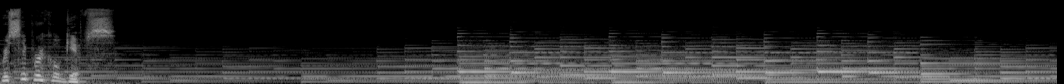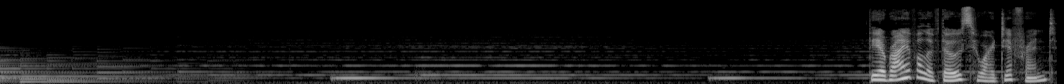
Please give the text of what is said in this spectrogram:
Reciprocal gifts. The arrival of those who are different,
